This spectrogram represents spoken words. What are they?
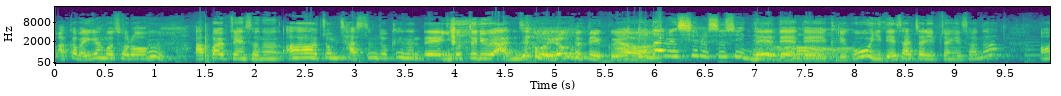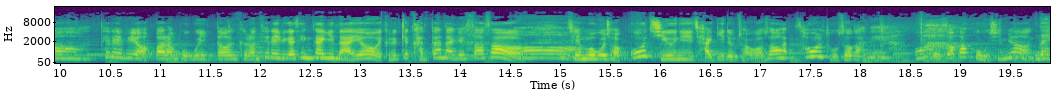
아까 얘기한 것처럼 음. 아빠 입장에서는 아 좀 잤으면 좋겠는데 이것들이 왜 안 자? 뭐 이런 것도 있고요. 아, 또 다른 시를 쓸 수 있네요. 네네네. 그리고 이 네 살짜리 입장에서는 아 테레비 아빠랑 보고 있던 그런 테레비가 생각이 나요. 그렇게 간단하게 써서 아. 제목을 적고 지은이 자기 이름 적어서 서울 도서관에 이거 써갖고 오시면 네.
